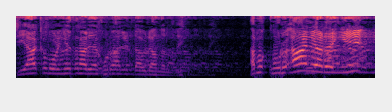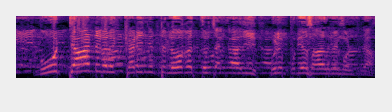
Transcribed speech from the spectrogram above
ഷിയാക്ക തുടങ്ങിയതിനാണ് ഖുർആൻ ഉണ്ടാവില്ല എന്നുള്ളത്. അപ്പൊ ഖുർആൻ ഇറങ്ങി നൂറ്റാണ്ടുകൾ കഴിഞ്ഞിട്ട് ലോകത്ത് ചങ്ങാതി ഒരു പുതിയ സാധനം കൊണ്ടുവരാം.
